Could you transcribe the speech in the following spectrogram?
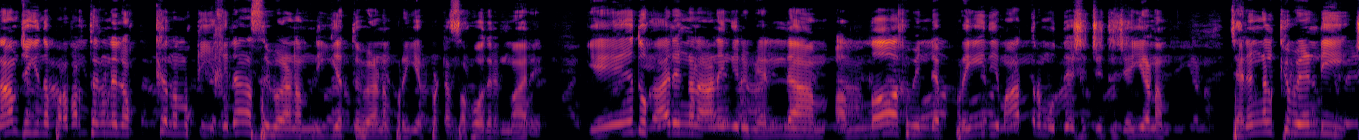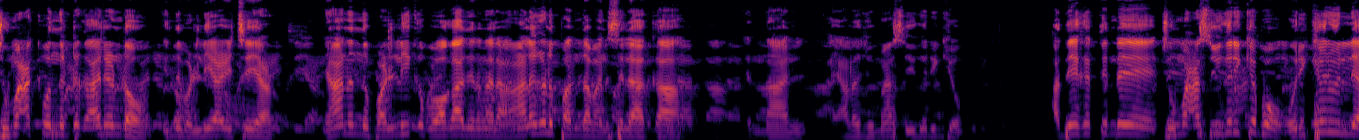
നാം ചെയ്യുന്ന പ്രവർത്തനങ്ങളിലൊക്കെ നമുക്ക് ഇഖ്ലാസ് വേണം നിയ്യത്ത് വേണം പ്രിയപ്പെട്ട സഹോദരന്മാരെ. ഏതു കാര്യങ്ങളാണെങ്കിലും എല്ലാം അള്ളാഹുവിന്റെ പ്രീതി മാത്രം ഉദ്ദേശിച്ചിട്ട് ചെയ്യണം. ജനങ്ങൾക്ക് വേണ്ടി ജുമാക്ക് വന്നിട്ട് കാര്യമുണ്ടോ? ഇന്ന് വെള്ളിയാഴ്ചയാണ്. ഞാൻ ഇന്ന് പള്ളിക്ക് പോകാതിരുന്നാൽ ആളുകൾ പന്ത മനസ്സിലാക്കാം എന്നാൽ അയാളെ ജുമാ സ്വീകരിക്കോ. അദ്ദേഹത്തിന്റെ ജുമ സ്വീകരിക്കുമോ ഒരിക്കലും ഇല്ല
